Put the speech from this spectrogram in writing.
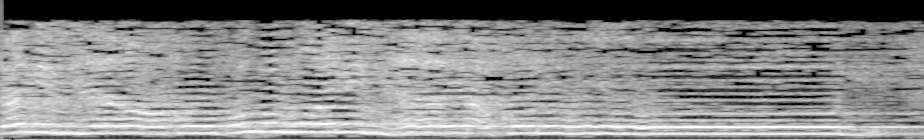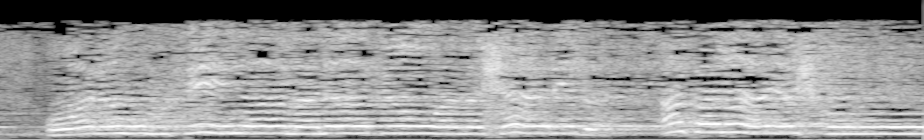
فمنها ركوبهم ومنها يأكلون. ولهم فيها منافع ومشارب أفلا يشكرون.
